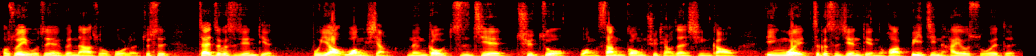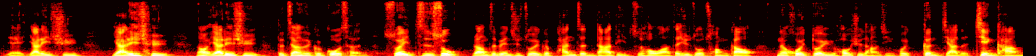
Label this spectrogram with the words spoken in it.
哦，所以我之前也跟大家说过了，就是在这个时间点。不要妄想能够直接去做往上攻去挑战新高，因为这个时间点的话，毕竟还有所谓的诶压力区、压力区，然后压力区的这样的一个过程，所以指数让这边去做一个盘整打底之后啊，再去做创高，那会对于后续的行情会更加的健康。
